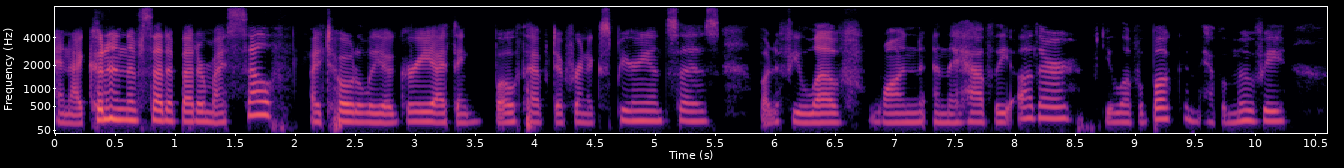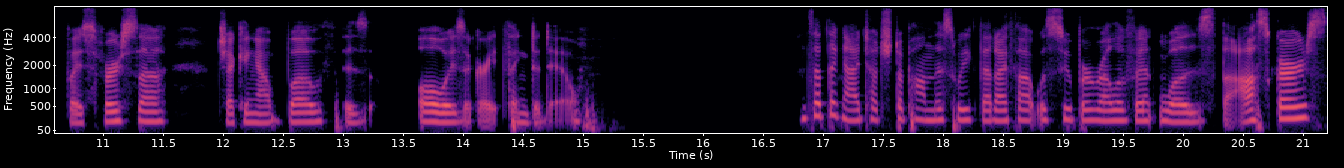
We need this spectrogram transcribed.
And I couldn't have said it better myself. I totally agree. I think both have different experiences, but if you love one and they have the other, if you love a book and they have a movie, vice versa, checking out both is always a great thing to do. And something I touched upon this week that I thought was super relevant was the Oscars.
